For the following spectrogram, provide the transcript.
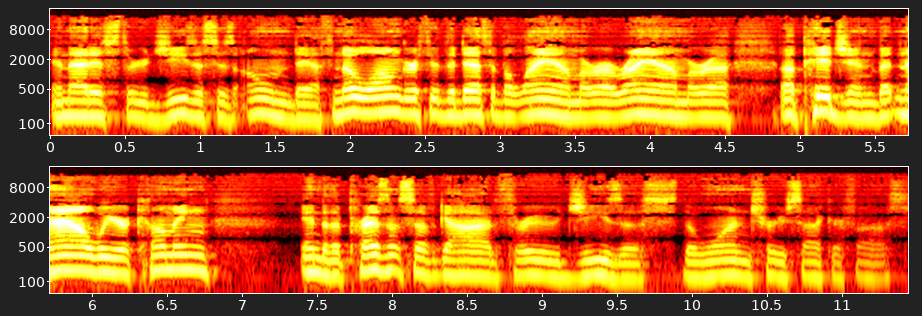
and that is through Jesus' own death. No longer through the death of a lamb or a ram or a, a pigeon, but now we are coming into the presence of God through Jesus, the one true sacrifice.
